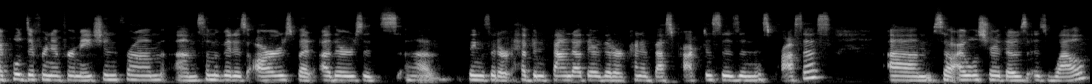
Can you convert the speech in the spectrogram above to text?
I pulled different information from. Um, some of it is ours, but others it's uh, things that are have been found out there that are kind of best practices in this process. Um, so I will share those as well.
